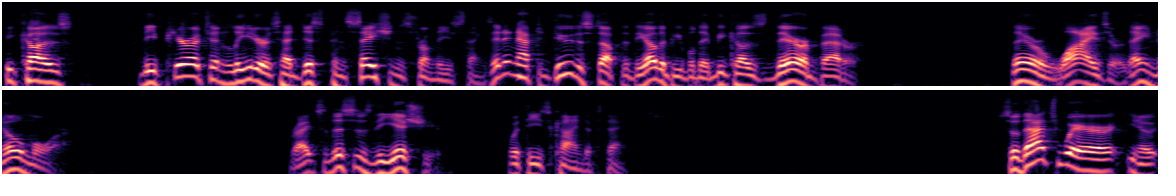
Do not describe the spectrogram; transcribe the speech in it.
because the Puritan leaders had dispensations from these things. They didn't have to do the stuff that the other people did because they're better. They're wiser. They know more. Right? So this is the issue with these kind of things. So that's where, you know,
